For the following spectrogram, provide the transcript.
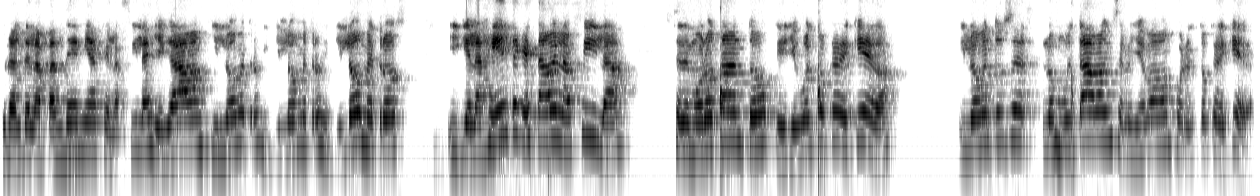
durante la pandemia, que las filas llegaban kilómetros y kilómetros y kilómetros, y que la gente que estaba en la fila se demoró tanto que llegó el toque de queda, y luego entonces los multaban y se los llevaban por el toque de queda.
